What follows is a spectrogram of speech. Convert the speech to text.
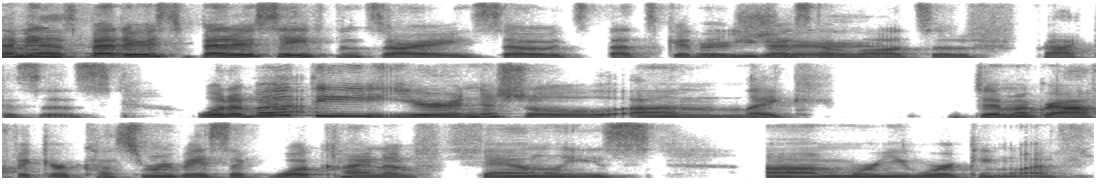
I mean, it's better better safe than sorry. So it's that's good For that you guys have lots of practices. What about the your initial um like demographic or customer base? Like what kind of families um were you working with?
